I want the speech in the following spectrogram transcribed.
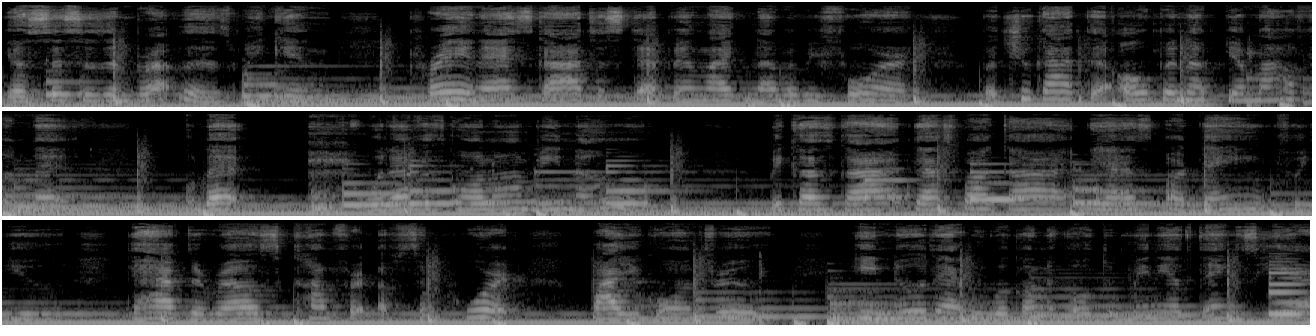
your sisters and brothers. We can pray and ask God to step in like never before. But you got to open up your mouth and let let whatever's going on be known. Because God, that's why God has ordained for you to have the real's comfort of support you're going through. He knew that we were going to go through many of things here.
